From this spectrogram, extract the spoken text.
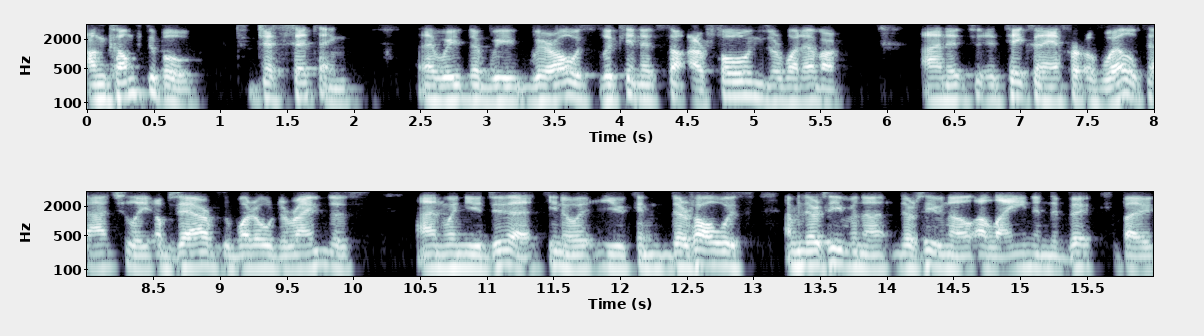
uncomfortable just sitting we we we're always looking at our phones or whatever, and it it takes an effort of will to actually observe the world around us. And when you do it, you know you can. There's always. I mean, there's even a there's even a, a line in the book about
